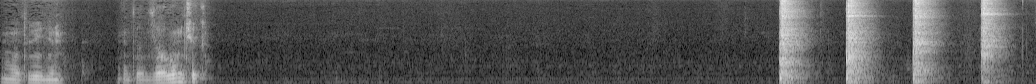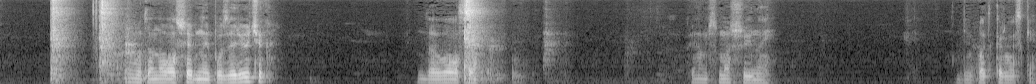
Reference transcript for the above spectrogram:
Вот видим этот заломчик. Вот он волшебный пузыречек давался прям с машиной для подкраски.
